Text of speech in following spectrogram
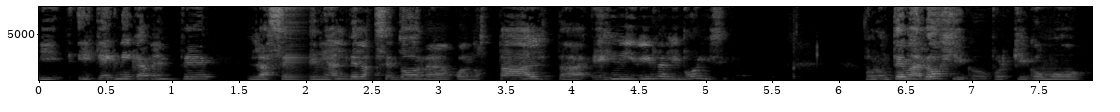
Y, técnicamente la señal de la acetona cuando está alta es inhibir la lipólisis. por un tema lógico, porque como,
